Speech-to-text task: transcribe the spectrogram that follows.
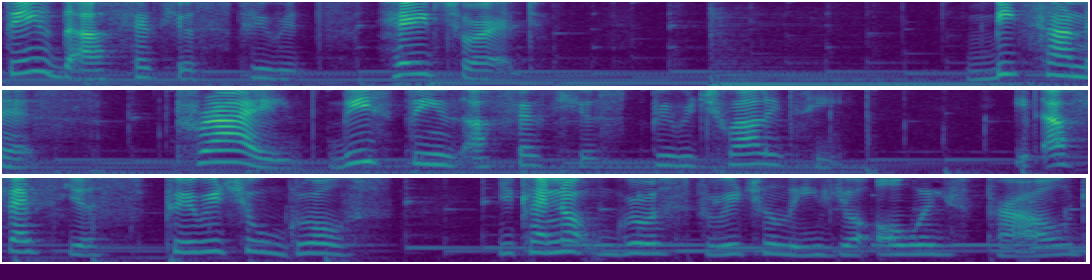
things that affect your spirit, hatred, bitterness, pride, these things affect your spirituality. It affects your spiritual growth. You cannot grow spiritually if you're always proud.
